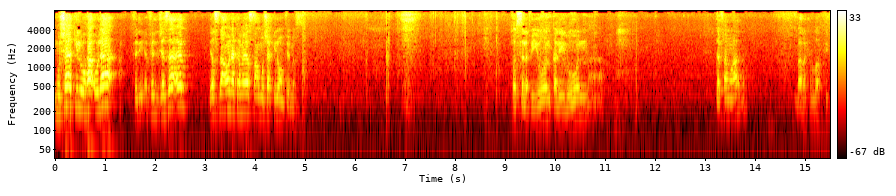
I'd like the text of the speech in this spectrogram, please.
مشاكل هؤلاء في الجزائر يصنعون كما يصنع مشاكلهم في مصر. والسلفيون قليلون. تفهم هذا؟ بارك الله فيك.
